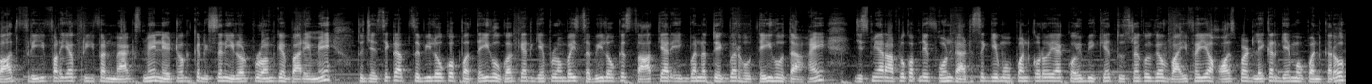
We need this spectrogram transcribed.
बाद फ्री फायर या फ्री फायर मैक्स में नेटवर्क कनेक्शन एरर प्रॉब्लम के बारे में। तो जैसे कि आप सभी लोगों को पता ही होगा कि यार ये प्रॉब्लम भाई सभी लोग के साथ यार एक बार ना तो एक बार होते ही होता है। जिसमें यार आप लोग अपने फ़ोन डाटा से गेम ओपन करो या कोई भी क्या, दूसरा कोई वाईफाई या हॉटस्पॉट लेकर गेम ओपन करो।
